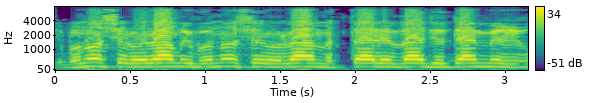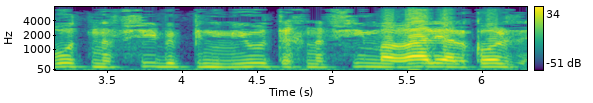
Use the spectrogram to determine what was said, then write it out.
ריבונו של עולם, ריבונו של עולם, אתה לבד יודע מרירות נפשי בפנימיות, איך נפשי מרה לי על כל זה.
